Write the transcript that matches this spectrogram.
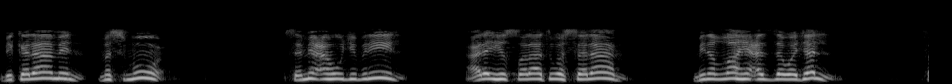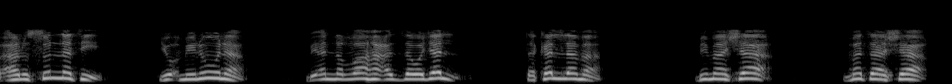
بكلام مسموع سمعه جبريل عليه الصلاة والسلام من الله عز وجل فأهل السنة يؤمنون بأن الله عز وجل تكلم بما شاء متى شاء.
